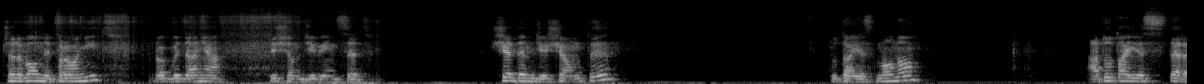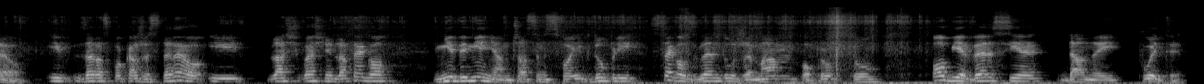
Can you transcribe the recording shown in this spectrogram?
Czerwony Pronit, rok wydania 1970. Tutaj jest mono, a tutaj jest stereo. I zaraz pokażę stereo i właśnie dlatego nie wymieniam czasem swoich dubli z tego względu, że mam po prostu obie wersje danej płyty.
